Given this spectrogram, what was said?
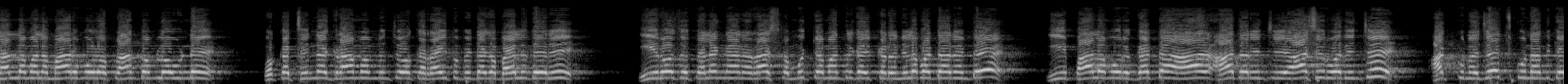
నల్లమల మారుమూల ప్రాంతంలో ఉండే ఒక చిన్న గ్రామం నుంచి ఒక రైతు బిడ్డగా బయలుదేరి ఈరోజు తెలంగాణ రాష్ట్ర ముఖ్యమంత్రిగా ఇక్కడ నిలబడ్డానంటే ఈ పాలమూరు గడ్డ ఆదరించి ఆశీర్వదించి హక్కున చేర్చుకున్నందుకే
